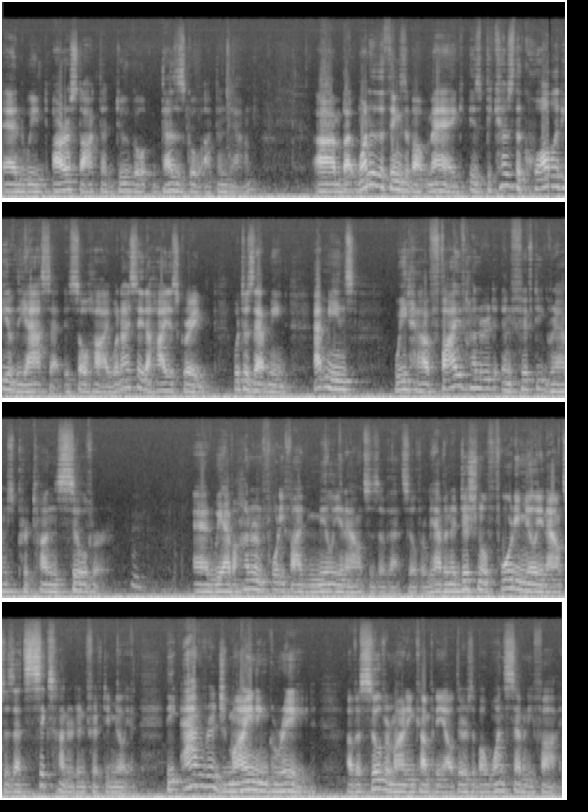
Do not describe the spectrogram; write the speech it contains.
and we are a stock that do go, does go up and down. Um, but one of the things about MAG is because the quality of the asset is so high. When I say the highest grade, what does that mean? That means we have 550 grams per ton silver, hmm. and we have 145 million ounces of that silver. We have an additional 40 million ounces, that's 650 million. The average mining grade of a silver mining company out there is about 175.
